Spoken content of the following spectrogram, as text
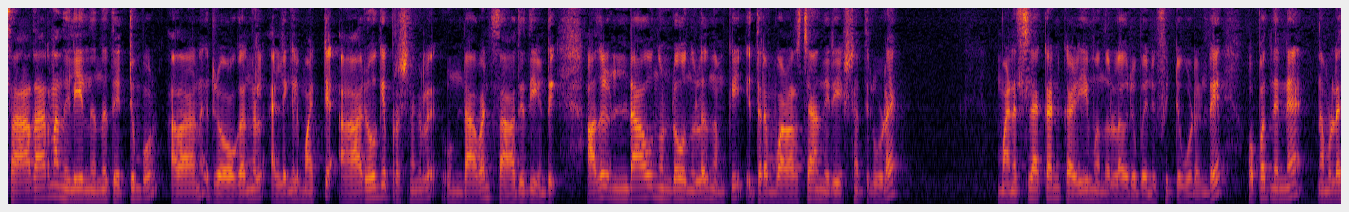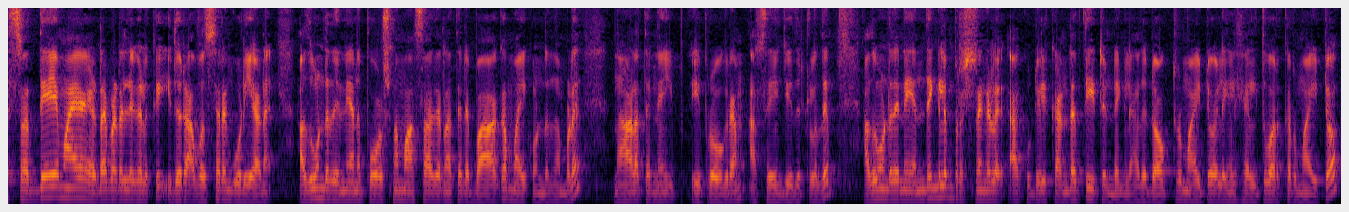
സാധാരണ നിലയിൽ നിന്ന് തെറ്റുമ്പോൾ അതാണ് രോഗങ്ങൾ അല്ലെങ്കിൽ മറ്റ് ആരോഗ്യ പ്രശ്നങ്ങൾ ഉണ്ടാവാൻ സാധ്യതയുണ്ട്. അത് ഉണ്ടാവുന്നുണ്ടോ എന്നുള്ളത് നമുക്ക് ഇത്തരം വളർച്ചാ നിരീക്ഷണത്തിലൂടെ മനസ്സിലാക്കാൻ കഴിയുമെന്നുള്ള ഒരു ബെനിഫിറ്റ് കൂടെ ഉണ്ട് ഒപ്പം തന്നെ നമ്മുടെ ശ്രദ്ധേയമായ ഇടപെടലുകൾക്ക് ഇതൊരു അവസരം കൂടിയാണ്. അതുകൊണ്ട് തന്നെയാണ് പോഷണ മാസാചരണത്തിന്റെ ഭാഗമായി കൊണ്ട് നമ്മൾ നാളെ തന്നെ ഈ- പ്രോഗ്രാം അസൈൻ ചെയ്തിട്ടുള്ളത്. അതുകൊണ്ട് തന്നെ എന്തെങ്കിലും പ്രശ്നങ്ങൾ ആ കുട്ടിയിൽ കണ്ടെത്തിയിട്ടുണ്ടെങ്കിൽ അത് ഡോക്ടറുമായിട്ടോ അല്ലെങ്കിൽ ഹെൽത്ത് വർക്കറുമായിട്ടോ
